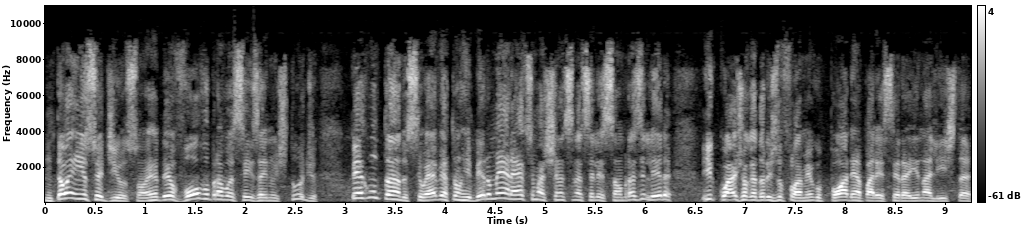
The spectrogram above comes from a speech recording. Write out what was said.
Então é isso, Edilson. Eu devolvo para vocês aí no estúdio perguntando se o Everton Ribeiro merece uma chance na seleção brasileira e quais jogadores do Flamengo podem aparecer aí na lista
